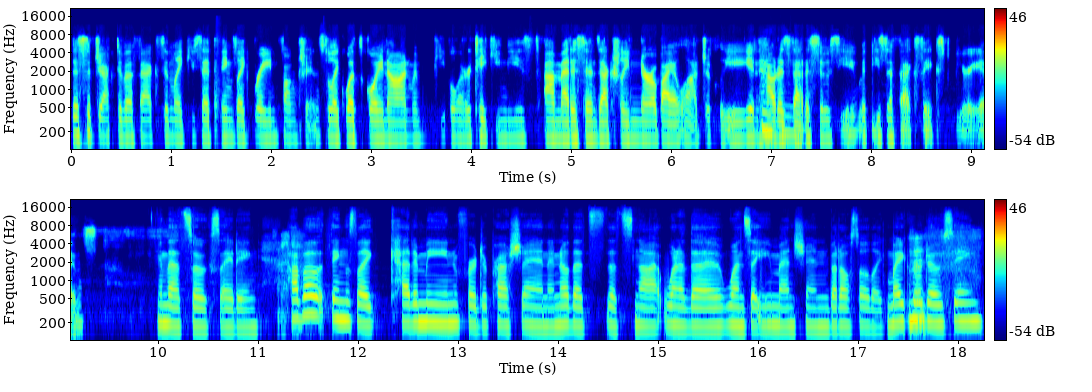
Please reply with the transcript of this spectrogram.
the subjective effects and, like you said, things like brain function. So, like what's going on when people are taking these uh, medicines actually neurobiologically, and how mm-hmm. does that associate with these effects they experience? And that's so exciting. How about things like ketamine for depression? I know that's that's not one of the ones that you mentioned, but also like mm-hmm. microdosing.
